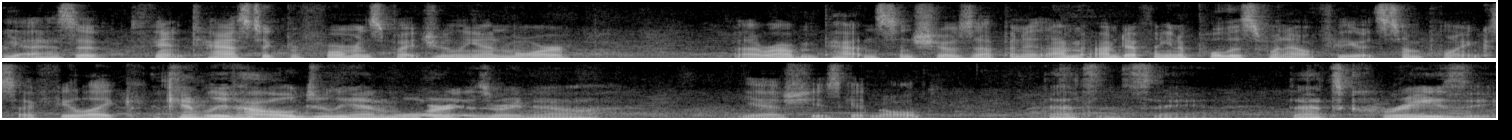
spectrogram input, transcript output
Yeah, it has a fantastic performance by Julianne Moore. Uh, Robin Pattinson shows up in it. I'm, I'm definitely going to pull this one out for you at some point because I feel like. I can't believe how old Julianne Moore is right now. Yeah, she's getting old. That's insane. That's crazy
